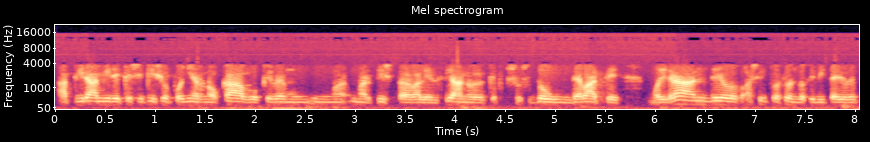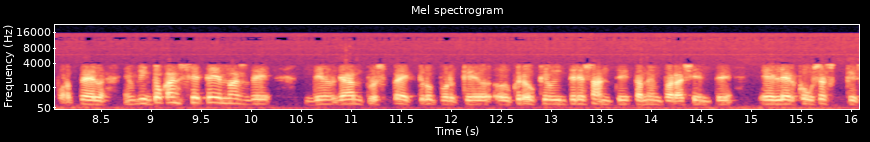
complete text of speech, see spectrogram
a pirámide que se quixo poñer no cabo, que ven un, un, un artista valenciano que suscitou un debate moi grande, o, a situación do cemiterio de Portela, en fin, tocanse temas de, de, de amplo espectro porque eu creo que o interesante tamén para a xente é ler cousas que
